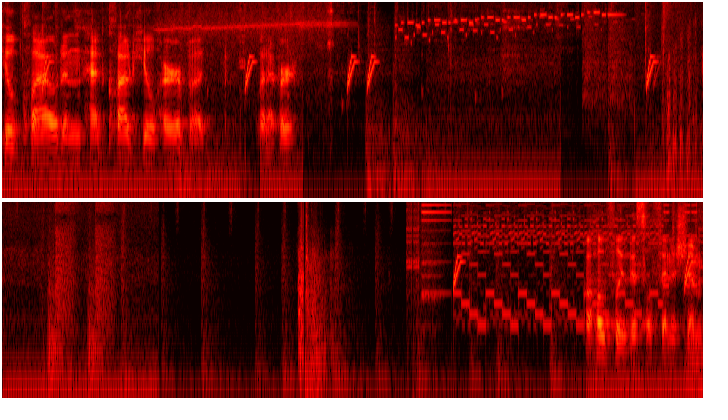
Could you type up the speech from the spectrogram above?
heal Cloud and had Cloud heal her, but whatever. Well, hopefully this This will finish him.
